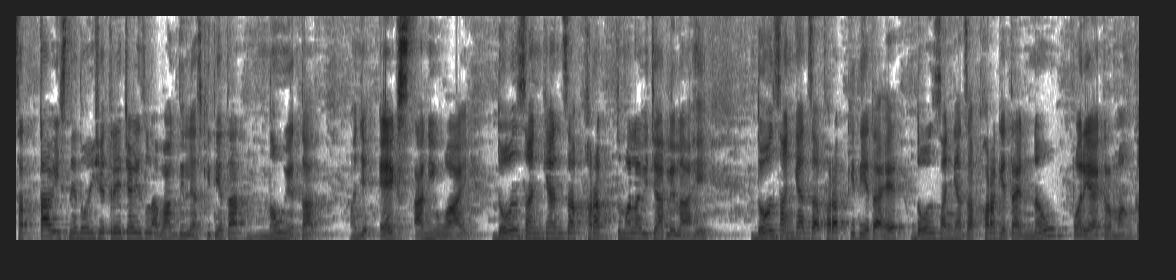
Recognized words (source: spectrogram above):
सत्तावीसने दोनशे त्रेचाळीसला भाग दिल्यास किती येतात? नऊ येतात. म्हणजे एक्स आणि वाय दोन संख्यांचा फरक तुम्हाला विचारलेला आहे. दोन संख्यांचा फरक किती येत आहे? दोन संख्यांचा फरक येत आहे नऊ. पर्याय क्रमांक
